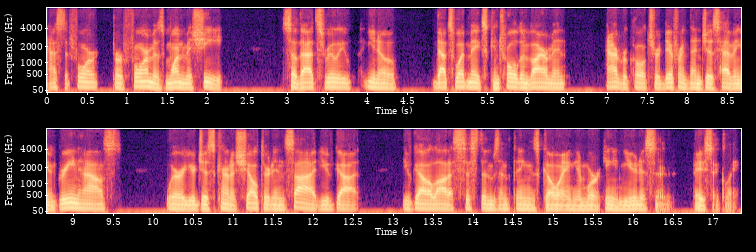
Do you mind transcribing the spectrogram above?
It has to form, perform as one machine. So that's really you know that's what makes controlled environment agriculture different than just having a greenhouse where you're just kind of sheltered inside. You've got you've got a lot of systems and things going and working in unison, basically.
